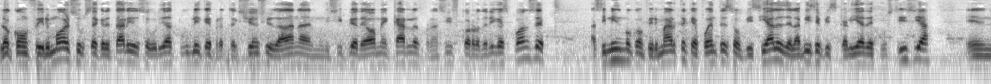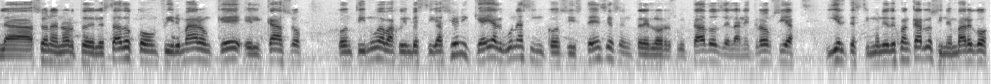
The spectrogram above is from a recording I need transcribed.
lo confirmó el subsecretario de Seguridad Pública y Protección Ciudadana del municipio de Ome, Carlos Francisco Rodríguez Ponce. Asimismo, confirmarte que fuentes oficiales de la Vicefiscalía de Justicia en la zona norte del estado confirmaron que el caso continúa bajo investigación y que hay algunas inconsistencias entre los resultados de la necropsia y el testimonio de Juan Carlos. Sin embargo,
